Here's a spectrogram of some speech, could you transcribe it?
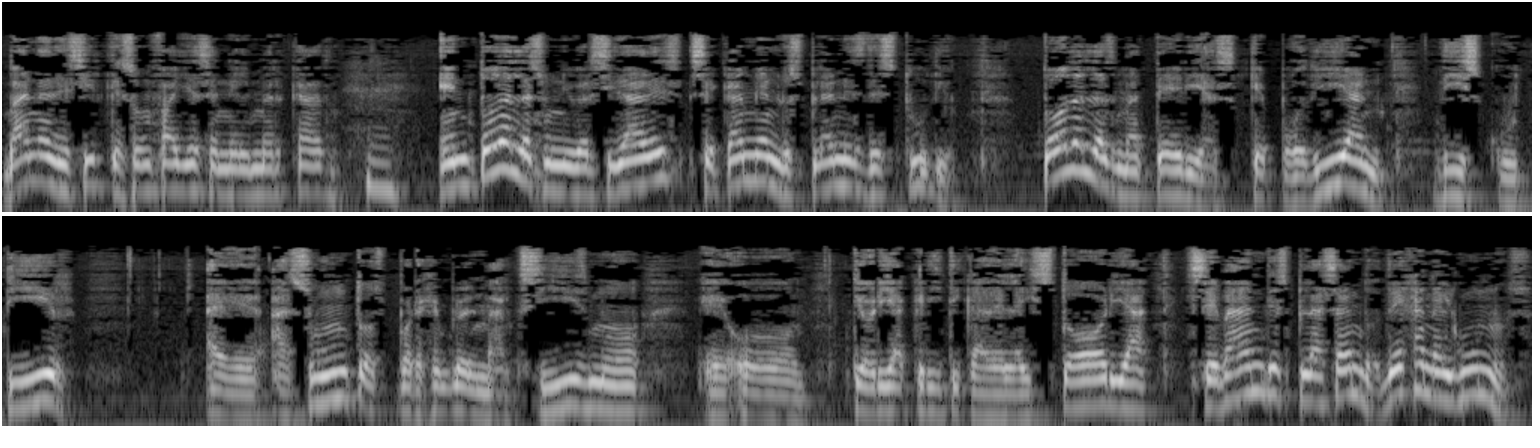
van a decir que son fallas en el mercado. En todas las universidades se cambian los planes de estudio. Todas las materias que podían discutir eh, asuntos, por ejemplo, el marxismo eh, o teoría crítica de la historia, se van desplazando, dejan algunos,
